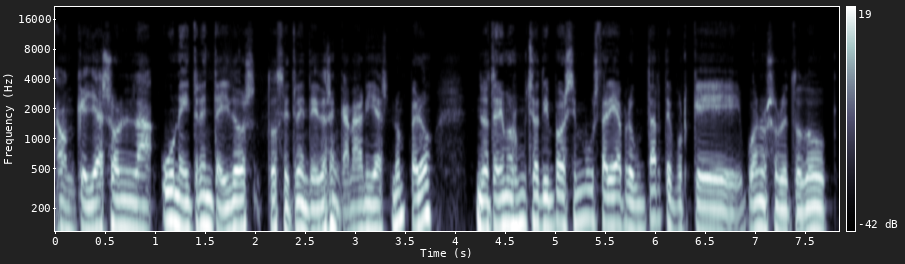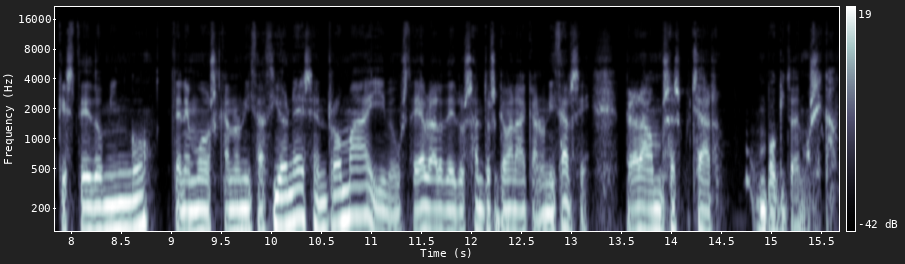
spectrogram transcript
aunque ya son la 1 y 32, 12 y 32 en Canarias, ¿no? Pero no tenemos mucho tiempo, sí me gustaría preguntarte, porque, bueno, sobre todo que este domingo tenemos canonizaciones en Roma y me gustaría hablar de los santos que van a canonizarse. Pero ahora vamos a escuchar un poquito de música.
